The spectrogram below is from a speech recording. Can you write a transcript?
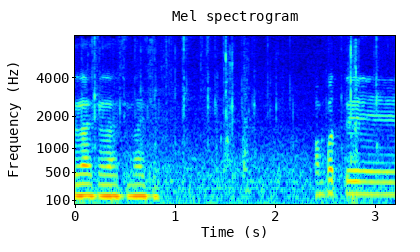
나이스 나이스 나이스 나이스. 한바대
